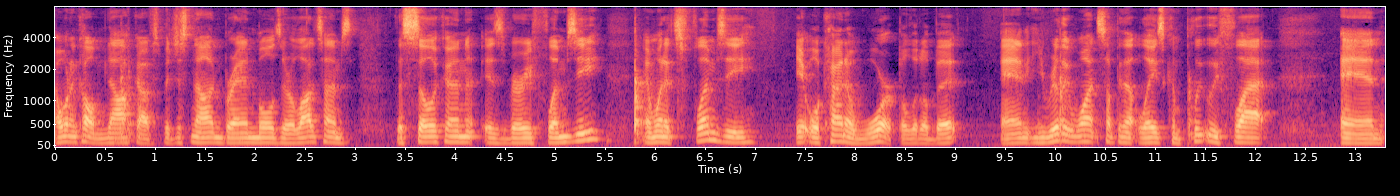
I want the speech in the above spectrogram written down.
I wouldn't call them knockoffs, but just non-brand molds. There are a lot of times the silicone is very flimsy and when it's flimsy, it will kind of warp a little bit. And you really want something that lays completely flat. And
